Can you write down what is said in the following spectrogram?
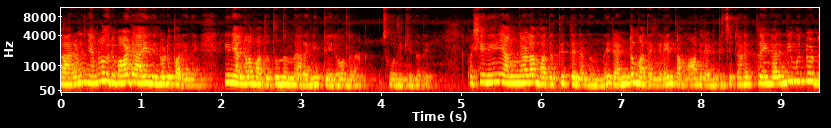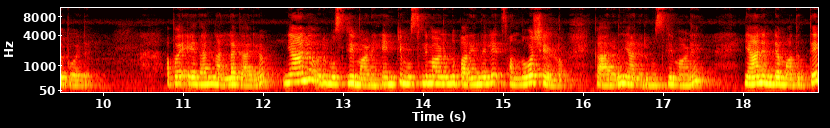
കാരണം ഞങ്ങൾ ഒരുപാടായി നിന്നോട് പറയുന്നത് നീ ഞങ്ങളെ മതത്തിൽ നിന്ന് ഇറങ്ങി തരുമോ എന്നാണ് ചോദിക്കുന്നത്. പക്ഷേ നീ ഞങ്ങളെ മതത്തിൽ തന്നെ നിന്ന് രണ്ട് മതങ്ങളെയും തമ്മാമിൽ അടുപ്പിച്ചിട്ടാണ് ഇത്രയും കാലം നീ മുന്നോട്ട് പോയത്. അപ്പോൾ ഏതായാലും നല്ല കാര്യം. ഞാൻ ഒരു മുസ്ലിമാണ്. എനിക്ക് മുസ്ലിമാണെന്ന് പറയുന്നതിൽ സന്തോഷമേ ഉള്ളൂ. കാരണം ഞാനൊരു മുസ്ലിമാണ്. ഞാൻ എന്റെ മതത്തെ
